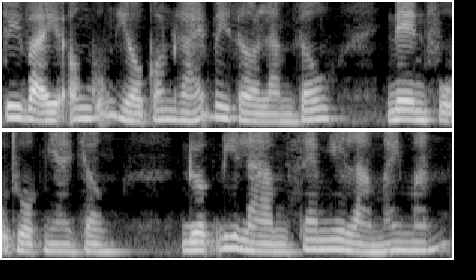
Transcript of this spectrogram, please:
Tuy vậy ông cũng hiểu con gái bây giờ làm dâu nên phụ thuộc nhà chồng, được đi làm xem như là may mắn.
